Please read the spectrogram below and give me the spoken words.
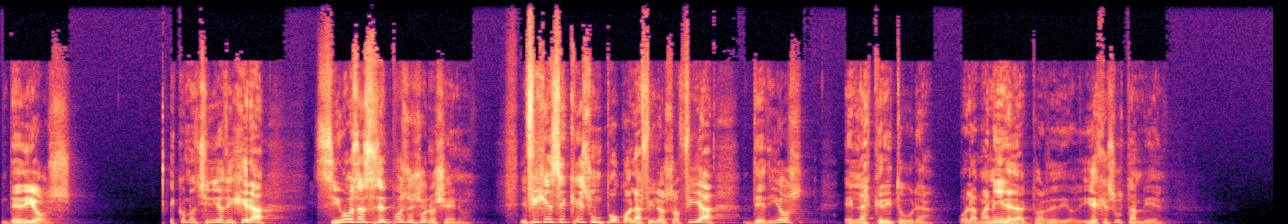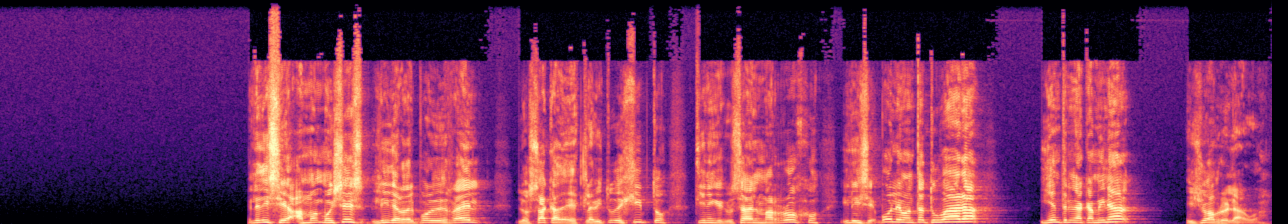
de Dios. Es como si Dios dijera, si vos haces el pozo, yo lo lleno. Y fíjense que es un poco la filosofía de Dios en la escritura, o la manera de actuar de Dios, y de Jesús también. Él le dice a Moisés, líder del pueblo de Israel, lo saca de esclavitud de Egipto, tienen que cruzar el Mar Rojo, y le dice, vos levantá tu vara y entren a caminar, y yo abro el agua.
